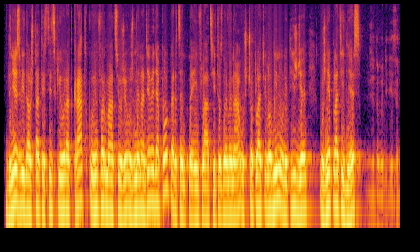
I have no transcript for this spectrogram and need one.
Dnes vydal štatistický úrad krátku informáciu, že už sme na 9,5% inflácii. To znamená, už čo platilo minulý týždeň, už neplatí dnes. Že to bude 10%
